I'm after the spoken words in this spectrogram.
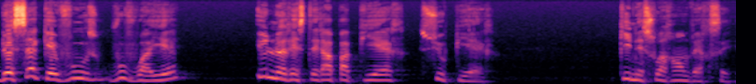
De ce que vous, vous voyez il ne restera pas pierre sur pierre qui ne soit renversé.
